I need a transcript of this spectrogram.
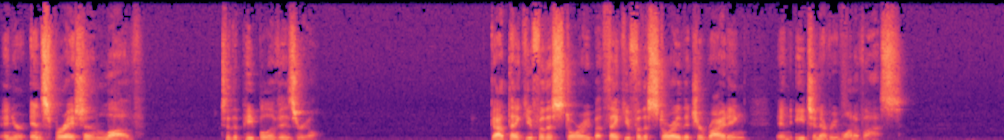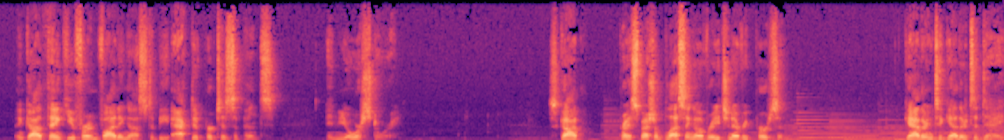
and your inspiration and love to the people of Israel. God, thank you for this story, but thank you for the story that you're writing in each and every one of us. And God, thank you for inviting us to be active participants in your story. So, God, pray a special blessing over each and every person gathering together today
